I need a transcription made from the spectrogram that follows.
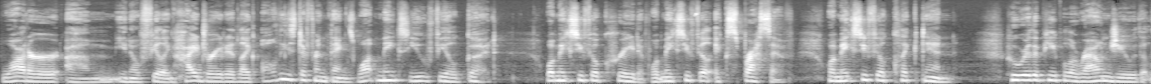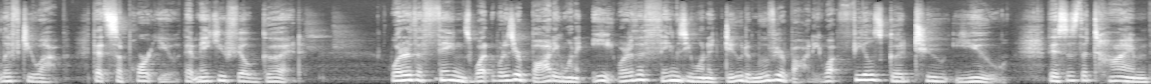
water? Um, you know, feeling hydrated? Like all these different things. What makes you feel good? What makes you feel creative? What makes you feel expressive? What makes you feel clicked in? Who are the people around you that lift you up, that support you, that make you feel good? What are the things? What, what does your body want to eat? What are the things you want to do to move your body? What feels good to you? This is the time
